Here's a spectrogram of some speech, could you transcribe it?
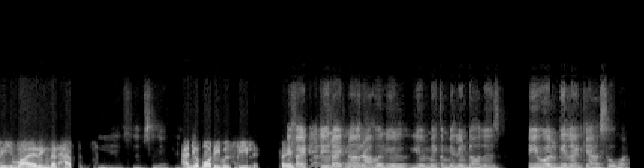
rewiring that happens. yes absolutely and your body will feel it right If I tell you right now, Rahul, you'll you'll make a million dollars, you will be like, yeah, so what?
